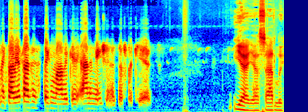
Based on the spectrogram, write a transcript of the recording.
like todavía está ese estigma de que animation is just for kids. Yeah, yeah, sadly.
